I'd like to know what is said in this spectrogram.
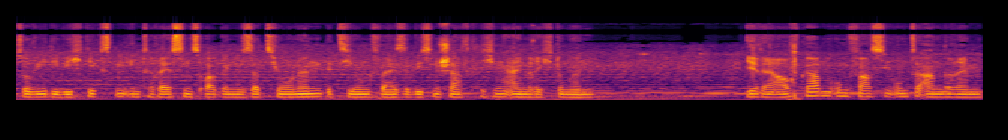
sowie die wichtigsten Interessensorganisationen bzw. wissenschaftlichen Einrichtungen. Ihre Aufgaben umfassen unter anderem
